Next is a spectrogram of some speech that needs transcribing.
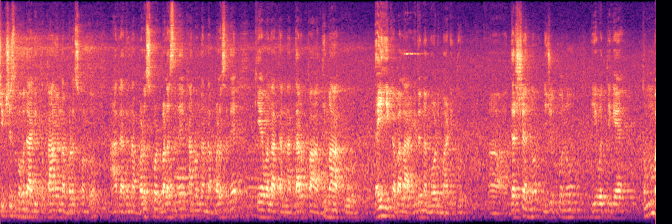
ಶಿಕ್ಷಿಸಬಹುದಾಗಿತ್ತು ಕಾನೂನನ್ನು ಬಳಸ್ಕೊಂಡು. ಆದರೆ ಅದನ್ನು ಬಳಸ್ಕೊಂಡು ಬಳಸದೆ, ಕಾನೂನನ್ನು ಬಳಸದೆ ಕೇವಲ ತನ್ನ ದರ್ಪ, ದಿಮಾಕು, ದೈಹಿಕ ಬಲ ಇದನ್ನು ನೋಡಿ ಮಾಡಿದ್ದು. ದರ್ಶನ್ ನಿಜಕ್ಕೂ ಇವತ್ತಿಗೆ ತುಂಬ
